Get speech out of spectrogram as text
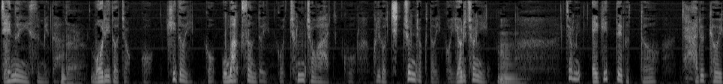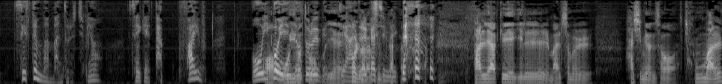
재능이 있습니다. 네. 머리도 좋고, 기도 있고, 음악성도 있고, 춤 좋아하고, 그리고 집중력도 있고, 열정이 있고, 음. 좀 아기 때부터 잘 교육 시스템만 만들어주면 세계 top 5, 5위권에 어, 도도록지 예, 않을까 싶습니다. 발레학교 얘기를 말씀을 하시면서 정말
